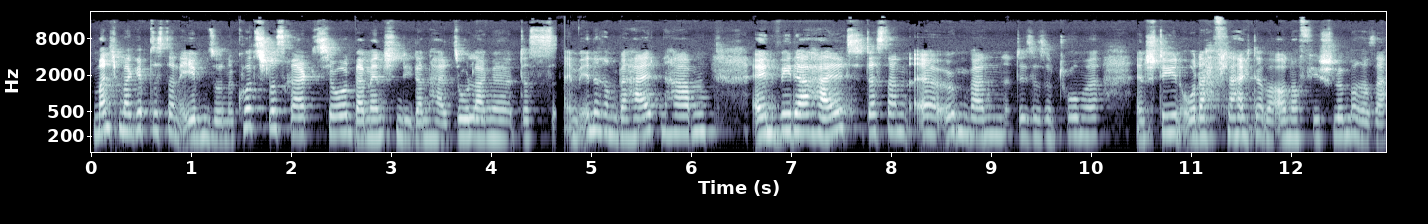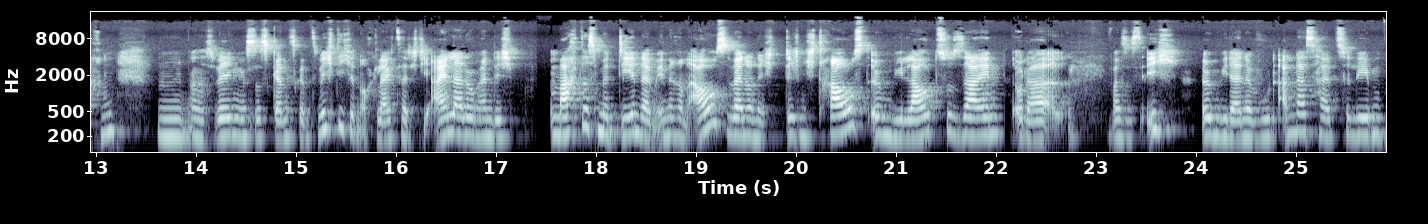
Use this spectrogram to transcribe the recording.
Manchmal gibt es dann eben so eine Kurzschlussreaktion bei Menschen, die dann halt so lange das im Inneren behalten haben. Entweder halt, dass dann äh, irgendwann diese Symptome entstehen oder vielleicht aber auch noch viel schlimmere Sachen. Hm, und deswegen ist es ganz, ganz wichtig und auch gleichzeitig die Einladung an dich, mach das mit dir in deinem Inneren aus, wenn du nicht, dich nicht traust, irgendwie laut zu sein oder was ist ich, irgendwie deine Wut anders halt zu leben,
